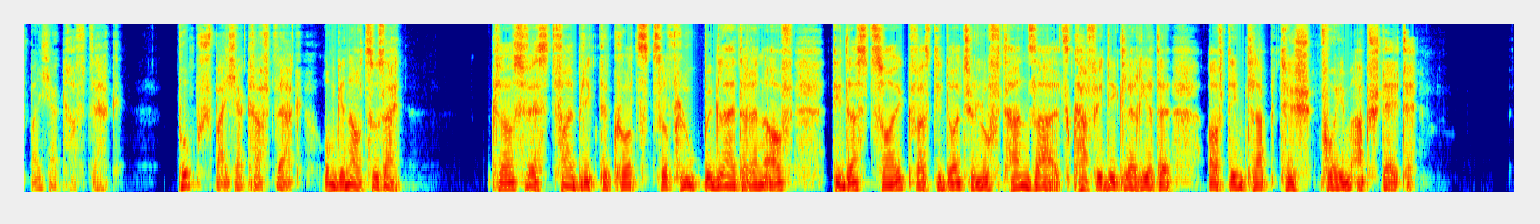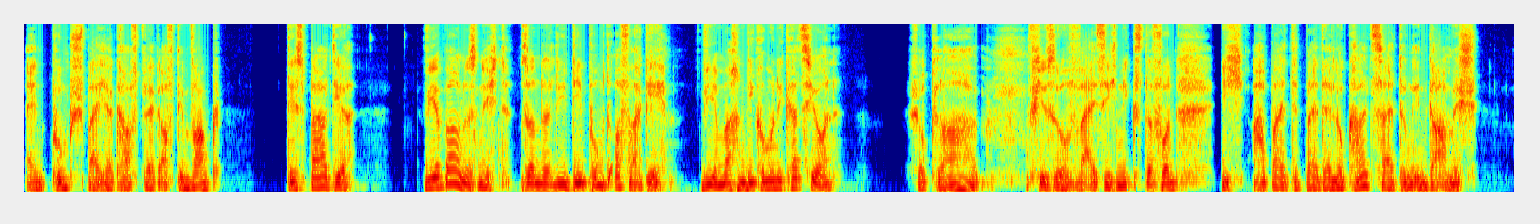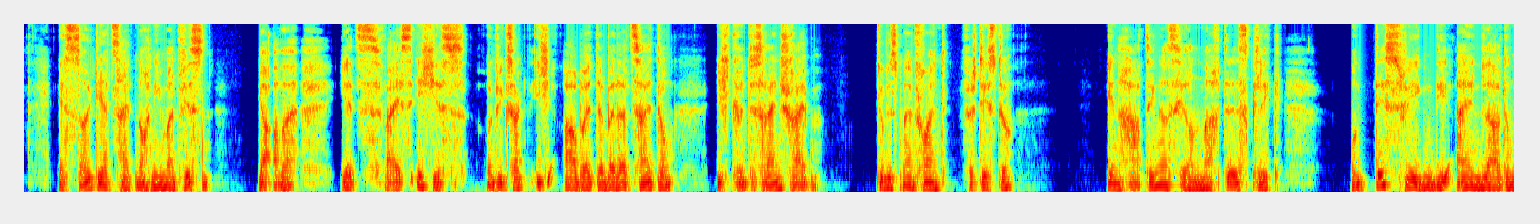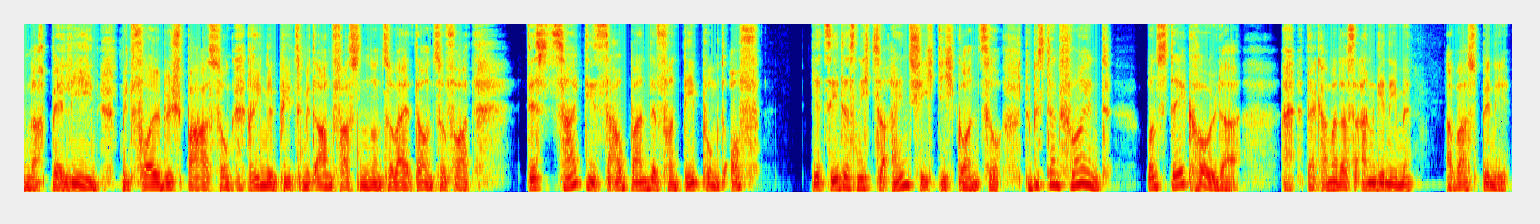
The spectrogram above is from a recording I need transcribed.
Speicherkraftwerk. Pumpspeicherkraftwerk, um genau zu sein. Klaus Westphal blickte kurz zur Flugbegleiterin auf, die das Zeug, was die deutsche Lufthansa als Kaffee deklarierte, auf den Klapptisch vor ihm abstellte. Ein Pumpspeicherkraftwerk auf dem Wank. Das baut ihr. Wir bauen es nicht, sondern die D.Off AG. Wir machen die Kommunikation. Schon klar. Wieso weiß ich nichts davon? Ich arbeite bei der Lokalzeitung in Garmisch. Es soll derzeit noch niemand wissen. Ja, aber jetzt weiß ich es. Und wie gesagt, ich arbeite bei der Zeitung. Ich könnte es reinschreiben. Du bist mein Freund, verstehst du? In Hartingers Hirn machte es Klick. Und deswegen die Einladung nach Berlin mit Vollbespaßung, Ringelpiez mit Anfassen und so weiter und so fort. Das zahlt die Saubande von D. Off? Jetzt seh das nicht so einschichtig, Gonzo. Du bist ein Freund und Stakeholder. Da kann man das angenehme. Aber was bin ich?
